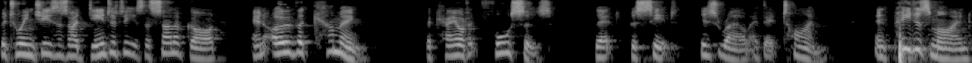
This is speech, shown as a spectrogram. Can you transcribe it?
between Jesus' identity as the Son of God and overcoming the chaotic forces that beset Israel at that time. In Peter's mind,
